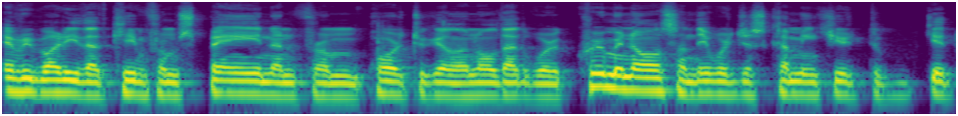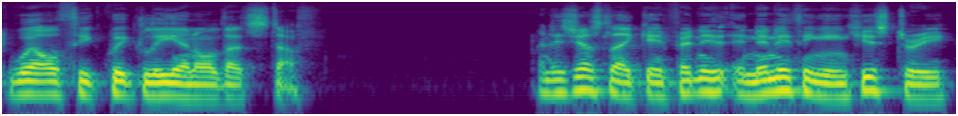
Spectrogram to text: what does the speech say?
everybody that came from Spain and from Portugal and all that were criminals and they were just coming here to get wealthy quickly and all that stuff. And it's just like if any, in anything in history,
